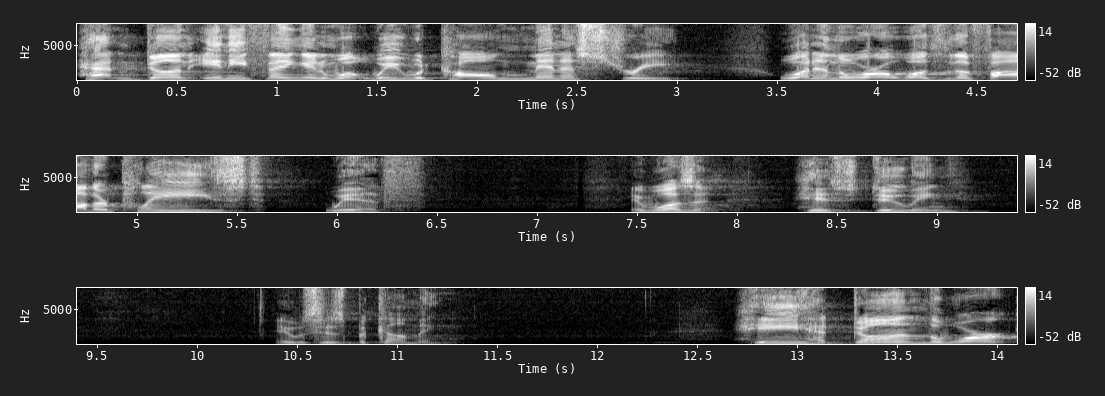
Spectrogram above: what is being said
hadn't done anything in what we would call ministry. What in the world was the Father pleased with? It wasn't his doing, it was his becoming. He had done the work.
